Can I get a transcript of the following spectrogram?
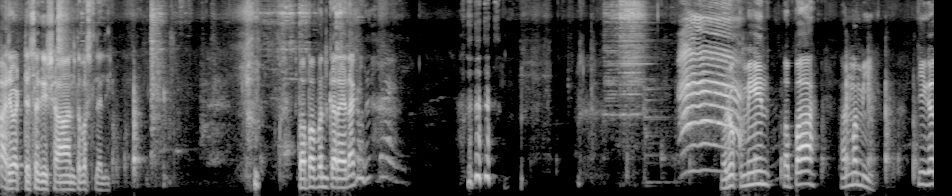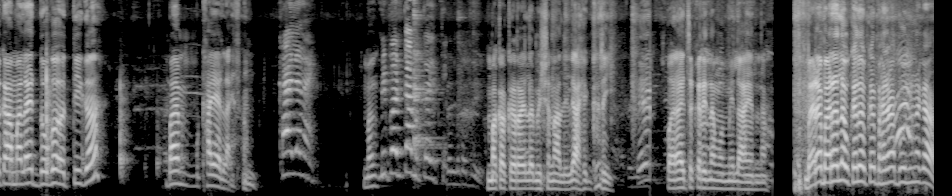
भारी वाटतं सगळी शांत बसलेली. पप्पा पण करायला लागले. रुक्मिन पप्पा आणि मम्मी. तिघ कामाला आहेत दोघं तिघ बाय खायला मग? मका करायला मिशन आलेले आहे घरी. पळायचं करीना मम्मीला यांना. भरा भरा लवकर लवकर भरा. बोलू नका.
